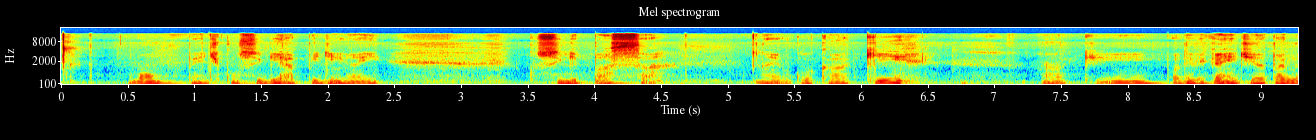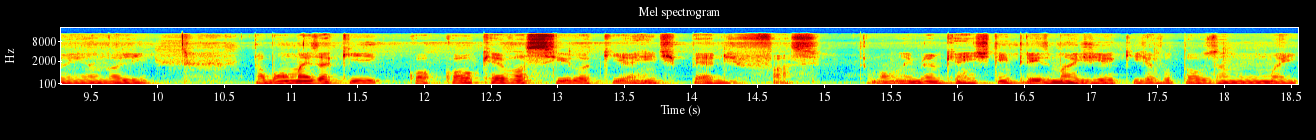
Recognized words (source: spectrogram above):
tá bom? Pra gente conseguir rapidinho aí, conseguir passar. Aí vou colocar aqui, aqui, podem ver que a gente já tá ganhando ali, tá bom? Mas aqui, qual, qualquer vacilo aqui a gente perde fácil, tá bom? Lembrando que a gente tem três magias aqui, já vou estar tá usando uma aí,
